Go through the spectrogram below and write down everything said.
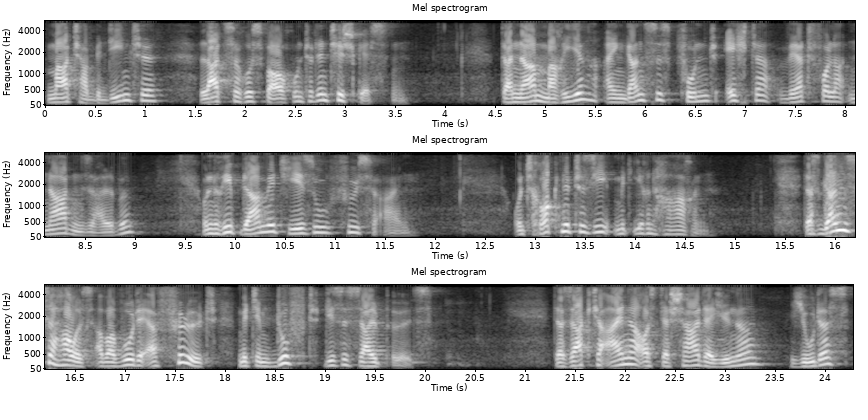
Martha bediente, Lazarus war auch unter den Tischgästen. Da nahm Maria ein ganzes Pfund echter, wertvoller Nadensalbe und rieb damit Jesu Füße ein und trocknete sie mit ihren Haaren. Das ganze Haus aber wurde erfüllt mit dem Duft dieses Salböls. Da sagte einer aus der Schar der Jünger, Judas,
